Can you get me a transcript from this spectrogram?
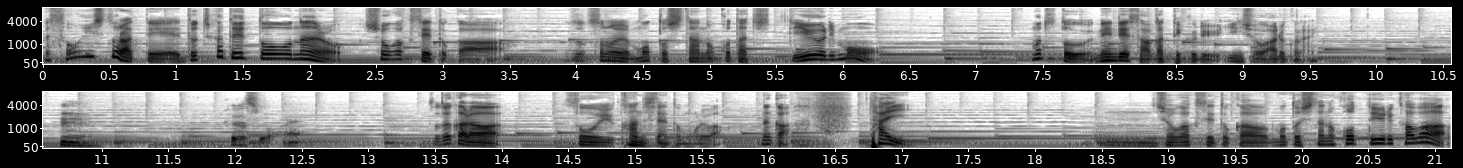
でそういう人らって、どっちかというと、なんだろう、小学生とか、そそのもっと下の子たちっていうよりも、もうちょっと年齢差上がってくる印象悪くない？うん。そりゃそうだね。そうだから、そういう感じだと思う、俺は。なんか、対、うん、小学生とか、もっと下の子っていうよりかは、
